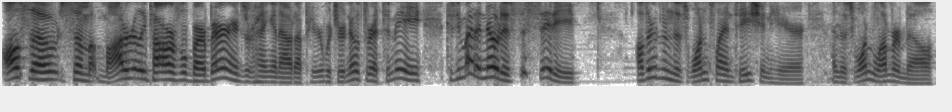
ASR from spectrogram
Also, some moderately powerful barbarians are hanging out up here, which are no threat to me, because you might have noticed this city, other than this one plantation here and this one lumber mill,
